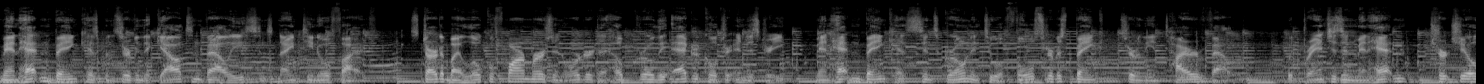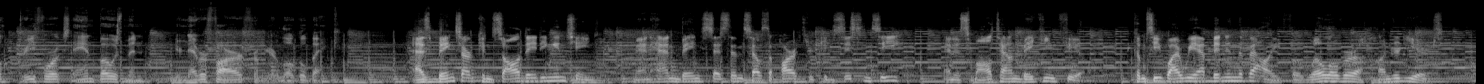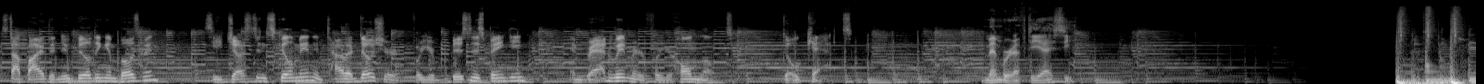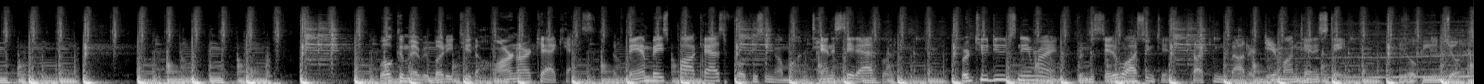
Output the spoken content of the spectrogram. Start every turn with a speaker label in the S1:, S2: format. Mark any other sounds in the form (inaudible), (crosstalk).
S1: Manhattan Bank has been serving the Gallatin Valley since 1905. Started by local farmers in order to help grow the agriculture industry, Manhattan Bank has since grown into a full service bank serving the entire valley. With branches in Manhattan, Churchill, Three Forks, and Bozeman, you're never far from your local bank.
S2: As banks are consolidating and changing, Manhattan Bank sets themselves apart through consistency and a small town banking feel. Come see why we have been in the Valley for well over a hundred years. Stop by the new building in Bozeman. See Justin Skillman and Tyler Dosher for your business banking and Brad Whitmer for your home loans. Go Cats.
S1: Member FDIC.
S2: Welcome, everybody, to the R&R CatCast, a fan-based podcast focusing on Montana State athletics. We're two dudes named Ryan from the state of Washington talking about our dear Montana State. We hope you enjoy.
